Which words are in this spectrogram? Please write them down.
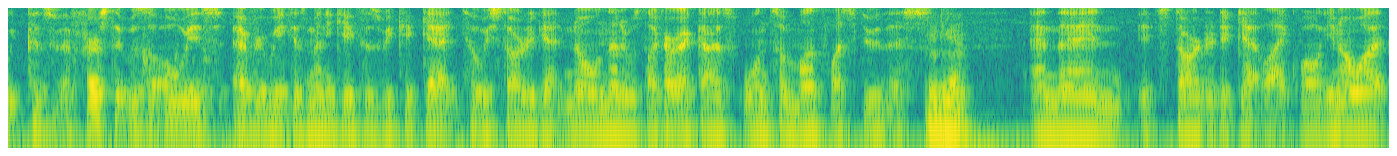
because at first it was always every week as many gigs as we could get until we started getting known. Then it was like, all right, guys, once a month, let's do this. Mm-hmm. Yeah. And then it started to get like, well, you know what?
